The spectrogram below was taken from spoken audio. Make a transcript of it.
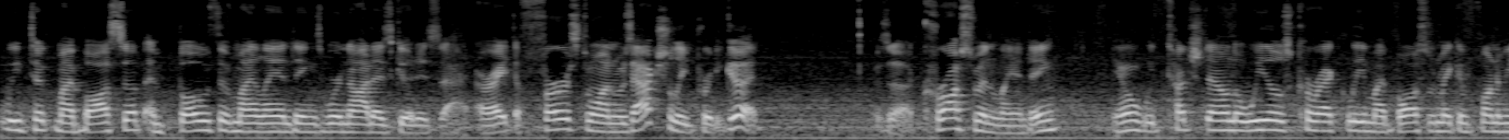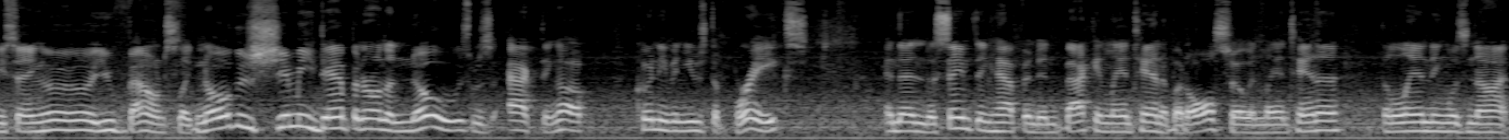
we took my boss up, and both of my landings were not as good as that. All right, the first one was actually pretty good. It was a crosswind landing. You know, we touched down the wheels correctly. My boss was making fun of me, saying, "Oh, you bounced." Like, no, the shimmy dampener on the nose was acting up. Couldn't even use the brakes. And then the same thing happened in back in Lantana, but also in Lantana, the landing was not.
